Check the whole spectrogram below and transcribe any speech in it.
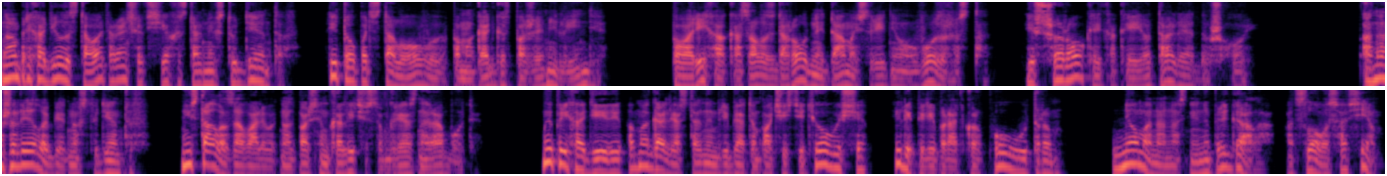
Нам приходилось вставать раньше всех остальных студентов и топать в столовую, помогать госпоже Мелинде. Повариха оказалась дородной дамой среднего возраста и с широкой, как и ее талия, душой. Она жалела бедных студентов, не стала заваливать нас большим количеством грязной работы. Мы приходили, помогали остальным ребятам почистить овощи или перебрать крупу утром. Днем она нас не напрягала, от слова совсем,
